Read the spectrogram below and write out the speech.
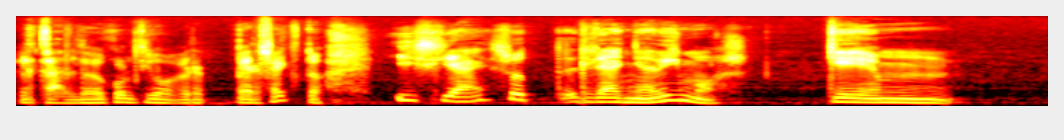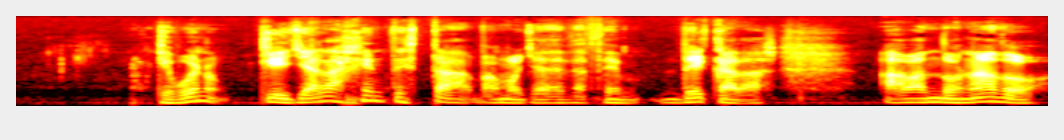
el caldo de cultivo perfecto. Y si a eso le añadimos que, mm, que bueno, que ya la gente está, vamos, ya desde hace décadas, abandonado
